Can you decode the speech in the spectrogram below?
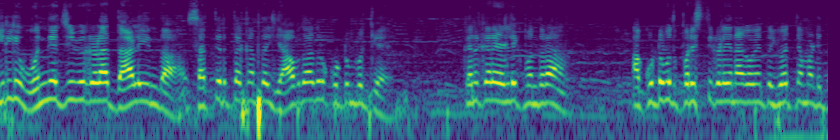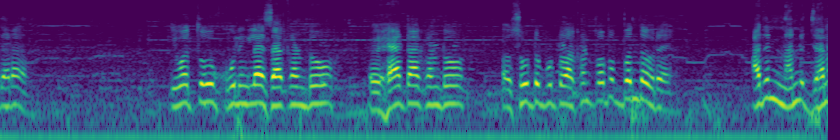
ಇಲ್ಲಿ ವನ್ಯಜೀವಿಗಳ ದಾಳಿಯಿಂದ ಸತ್ತಿರ್ತಕ್ಕಂಥ ಯಾವುದಾದ್ರೂ ಕುಟುಂಬಕ್ಕೆ ಕನಕರ ಹೇಳಲಿಕ್ಕೆ ಬಂದ್ರ? ಆ ಕುಟುಂಬದ ಪರಿಸ್ಥಿತಿಗಳೇನಾಗವೆ ಅಂತ ಯೋಚನೆ ಮಾಡಿದ್ದಾರಾ? ಇವತ್ತು ಕೂಲಿಂಗ್ ಗ್ಲಾಸ್ ಹಾಕೊಂಡು, ಹ್ಯಾಟ್ ಹಾಕೊಂಡು, ಸೂಟು ಬುಟ್ಟು ಹಾಕೊಂಡು ಪಾಪ ಬಂದವ್ರೆ. ಅದನ್ನು ನನ್ನ ಜನ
